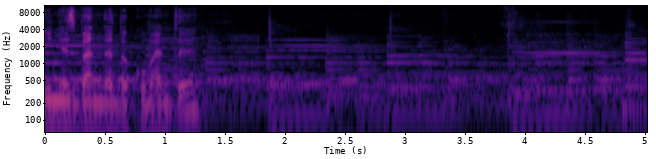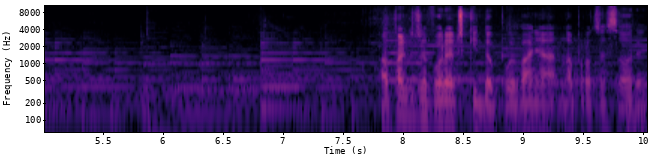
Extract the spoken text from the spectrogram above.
i niezbędne dokumenty a także woreczki do pływania na procesory.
